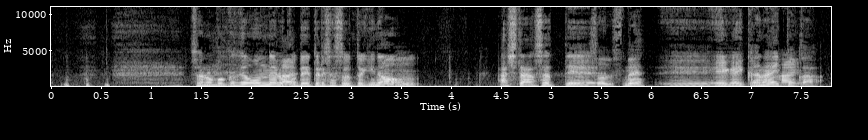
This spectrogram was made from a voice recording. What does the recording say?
その僕が女の子をデートに誘う時の、うん。明日、明後日、そうですね。えー映画行かないとか、はい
